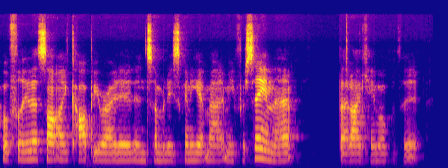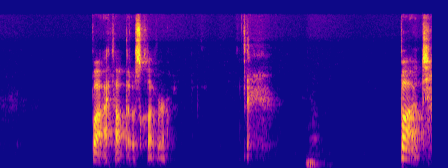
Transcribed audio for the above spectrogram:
Hopefully, that's not like copyrighted and somebody's going to get mad at me for saying that, that I came up with it. But I thought that was clever. But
